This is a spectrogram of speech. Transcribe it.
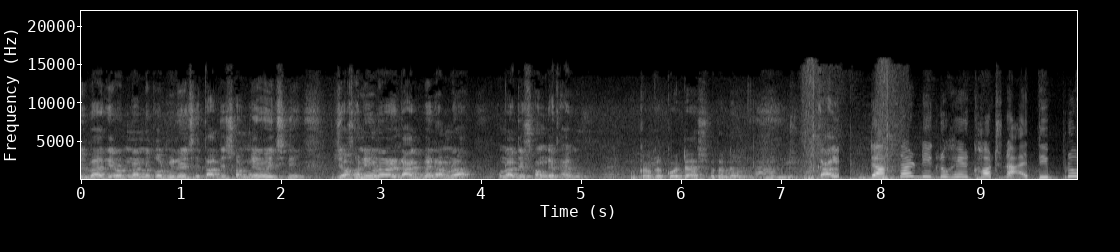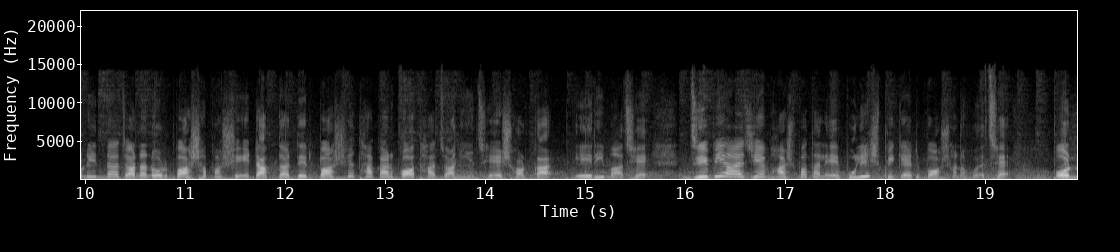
বিভাগের অন্যান্য কর্মী রয়েছে তাদের সঙ্গে রয়েছি। যখনই ওনারা ডাকবেন আমরা ওনাদের সঙ্গে থাকব। কালকে কয়টা হাসপাতালে? কাল ডাক্তার নিগ্রহের ঘটনায় তীব্র নিন্দা জানানোর পাশাপাশি ডাক্তারদের পাশে থাকার কথা জানিয়েছে সরকার। এরই মাঝে জিবিআইজিএম হাসপাতালে পুলিশ পিকেট বসানো হয়েছে। অন্য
